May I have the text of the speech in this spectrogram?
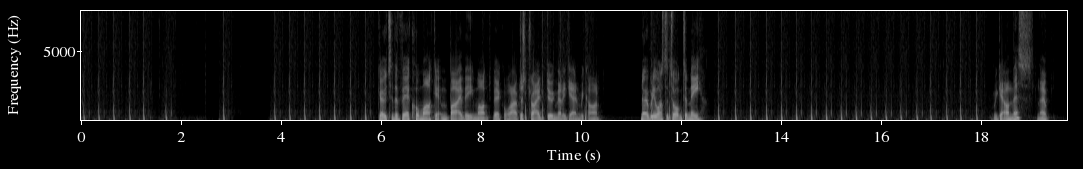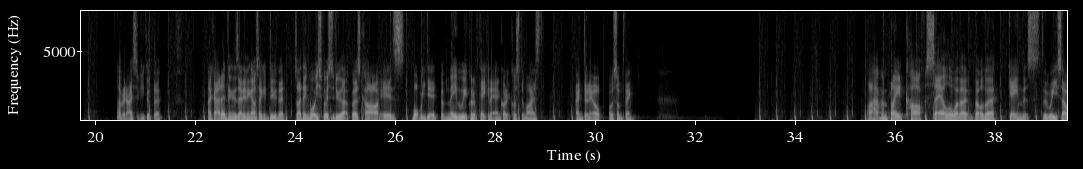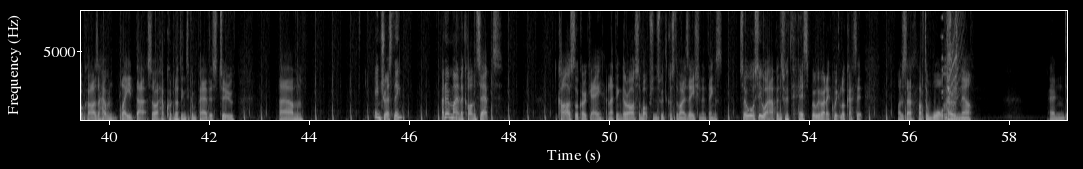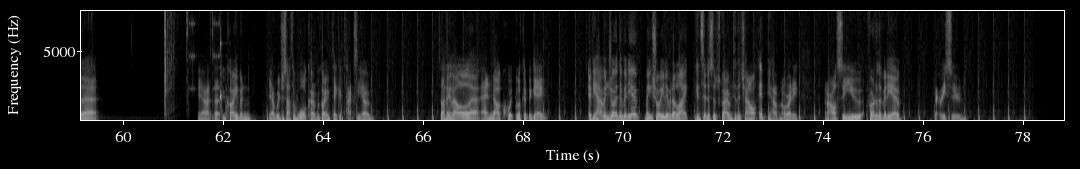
Go to the vehicle market and buy the marked vehicle. I've just tried doing that again. We can't. Nobody wants to talk to me. We get on this? Nope. That'd be nice if you could, though. Okay, I don't think there's anything else I can do then. So I think what you're supposed to do with that first car is what we did, but maybe we could have taken it and got it customized and done it up or something. I haven't played Car for Sale or the, the other game that's the, where you sell cars. I haven't played that, so I have got nothing to compare this to. Um, interesting. I don't mind the concept. The cars look okay, and I think there are some options with customization and things. So we'll see what happens with this, but we've had a quick look at it. I'll just have to walk home now. And, uh, yeah, uh, you can't even... Yeah, we just have to walk home. We can't even take a taxi home. So I think that'll uh, end our quick look at the game. If you have enjoyed the video, make sure you leave it a like. Consider subscribing to the channel if you haven't already. And I'll see you for another video very soon.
